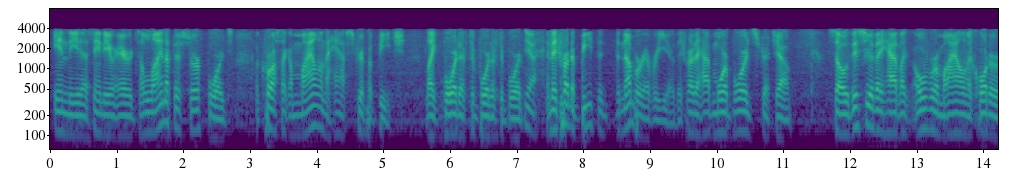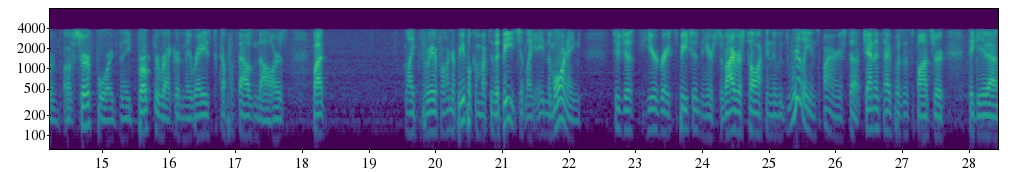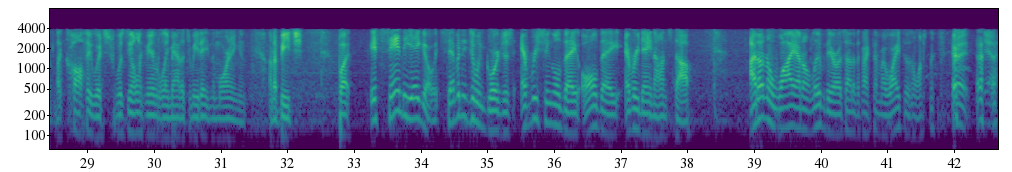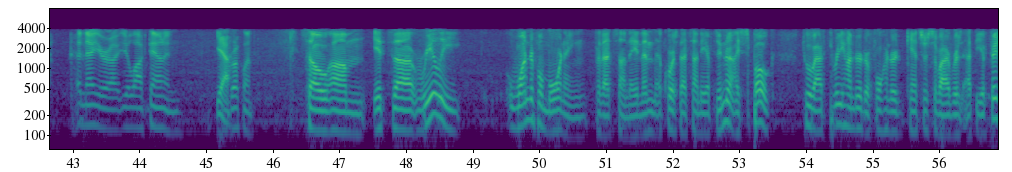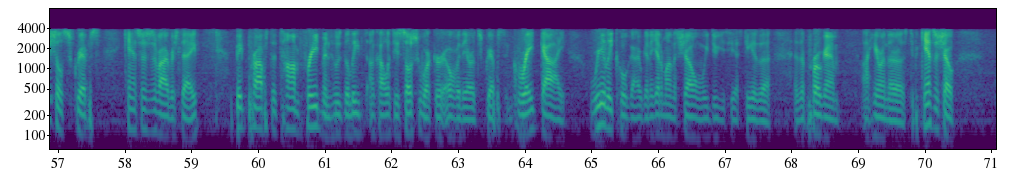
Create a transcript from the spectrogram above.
in the uh, San Diego area to line up their surfboards across like a mile and a half strip of beach, like board after board after board. Yeah. And they try to beat the the number every year. They try to have more boards stretch out. So this year they had like over a mile and a quarter of, of surfboards, and they broke the record, and they raised a couple of thousand dollars. But like three or four hundred people come up to the beach at like eight in the morning to just hear great speeches and hear survivors talk, and it was really inspiring stuff. Genentech was a sponsor. They gave out like coffee, which was the only thing that really mattered to me at eight in the morning and on a beach. But it's San Diego. It's 72 and gorgeous every single day, all day, every day, nonstop. I don't know why I don't live there outside of the fact that my wife doesn't want to live there. Right. Yeah. and now you're uh, you're locked down in yeah. Brooklyn. So um it's a really wonderful morning for that Sunday, and then of course that Sunday afternoon I spoke to about 300 or 400 cancer survivors at the official Scripps Cancer Survivors Day. Big props to Tom Friedman, who's the lead oncology social worker over there at Scripps. Great guy, really cool guy. We're going to get him on the show when we do UCSD as a as a program uh, here on the Stupid Cancer Show.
